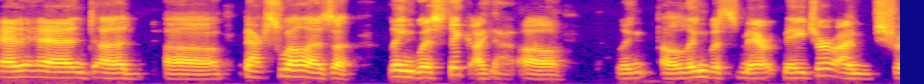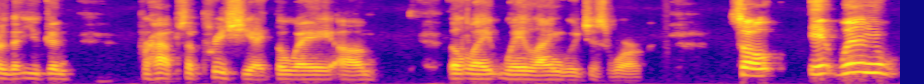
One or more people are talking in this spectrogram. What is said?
and, and uh, uh, Maxwell, as a linguistic, uh, ling, a linguist major, I'm sure that you can perhaps appreciate the way, um, the way, languages work. So it, when,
